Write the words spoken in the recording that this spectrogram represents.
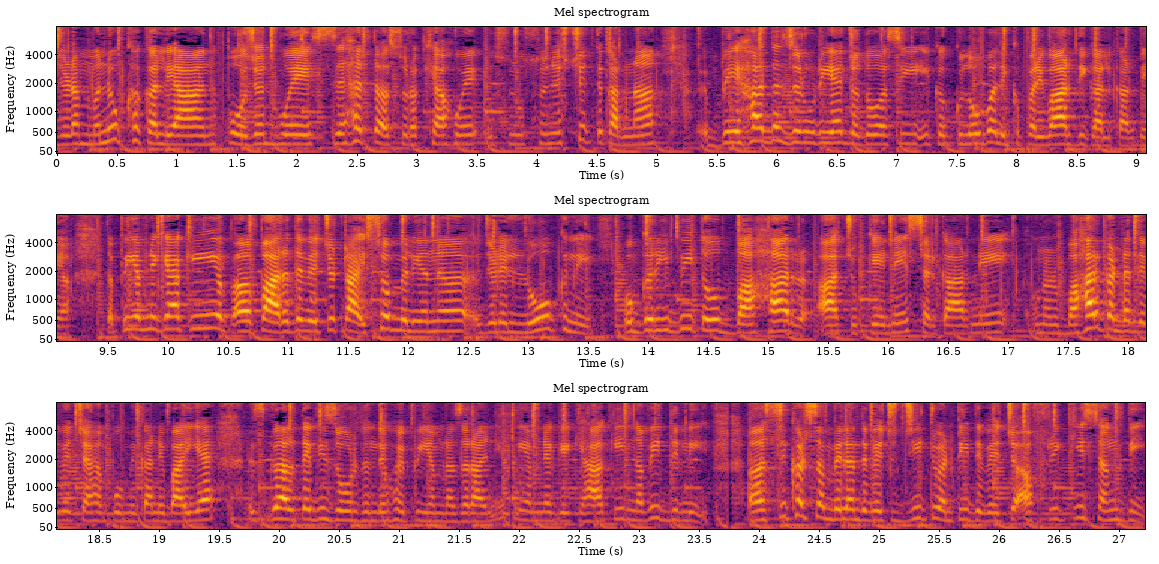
ਜਿਹੜਾ ਮਨੁੱਖ ਕਲਿਆਣ ਭੋਜਨ ਹੋਏ ਸਿਹਤ ਸੁਰੱਖਿਆ ਹੋਏ ਉਸ ਨੂੰ ਸੁਨਿਸ਼ਚਿਤ ਕਰਨਾ ਬੇਹੱਦ ਜ਼ਰੂਰੀ ਹੈ ਜਦੋਂ ਅਸੀਂ ਇੱਕ ਗਲੋਬਲ ਇੱਕ ਪਰਿਵਾਰ ਦੀ ਗੱਲ ਕਰਦੇ ਆ। ਤਾਂ ਪੀਐਮ ਨੇ ਕਿਹਾ ਕਿ ਭਾਰਤ ਦੇ ਵਿੱਚ 250 ਮਿਲੀਅਨ ਜਿਹੜੇ ਲੋਕ ਨੇ ਉਹ ਗਰੀਬੀ ਤੋਂ ਬਾਹਰ ਆ ਚੁੱਕੇ ਨੇ। ਸਰਕਾਰ ਨੇ ਉਹਨਾਂ ਨੂੰ ਬਾਹਰ ਕੱਢਣ ਦੇ ਵਿੱਚ ਅਹਿਮ ਭੂਮਿਕਾ ਨਿਭਾਈ ਹੈ। ਇਸ ਗੱਲ ਤੇ ਵੀ ਜ਼ੋਰ ਦਿੰਦੇ ਹੋਏ ਪੀਐਮ ਨਜ਼ਰ ਆਏ ਨੇ। ਪੀਐਮ ਨੇ ਅੱਗੇ ਕਿਹਾ ਕਿ ਨਵੀਂ ਦਿੱਲੀ ਸਿਖਰ ਸੰਮੇਲਨ ਦੇ ਵਿੱਚ G20 ਦੇ ਵਿੱਚ ਅਫਰੀਕੀ ਸੰਘ ਦੀ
